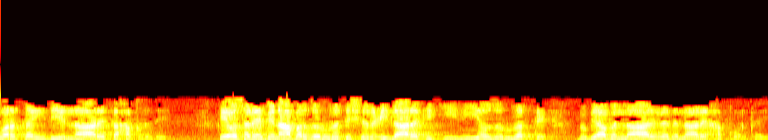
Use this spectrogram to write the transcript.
ورکای دی لار ته حق ده که یو سره بنا بر ضرورت شرعي لار کې کینی او ضرورت ته نو بیا بل لار له لار حق ورکای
